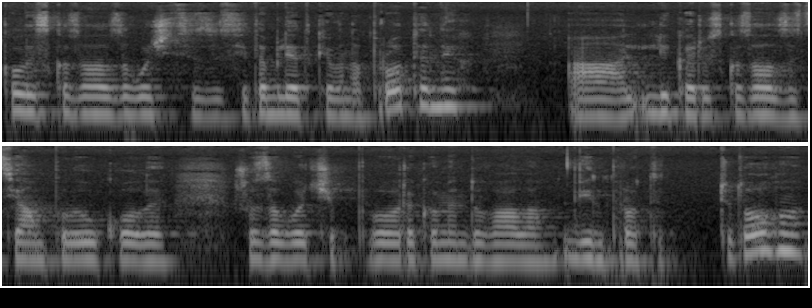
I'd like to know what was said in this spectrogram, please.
Коли сказала заводчиці за ці таблетки, вона проти них. А лікарю сказала за ці ампули уколи, що заводчик порекомендувала, він проти того.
